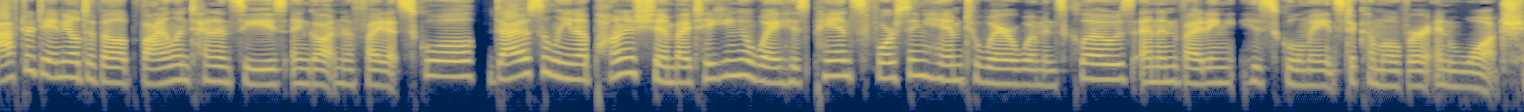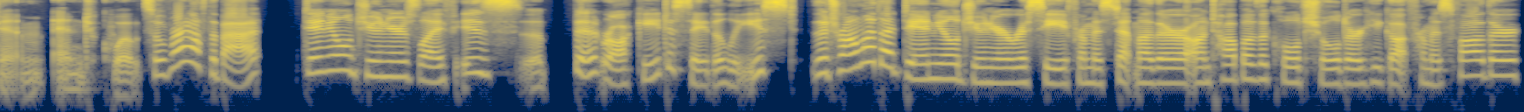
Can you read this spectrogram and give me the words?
After Daniel developed violent tendencies and got in a fight at school, Dioselina punished him by taking away his pants, forcing him to wear women's clothes, and inviting his schoolmates to come over and watch him. End quote. So right off the bat, Daniel Jr.'s life is bit rocky, to say the least. The trauma that Daniel Jr. received from his stepmother, on top of the cold shoulder he got from his father,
